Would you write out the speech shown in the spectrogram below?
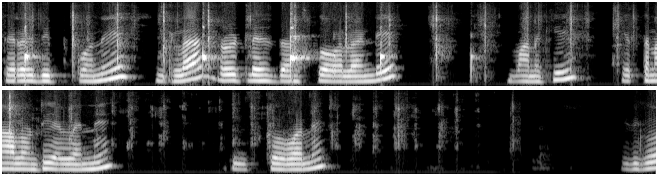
తిరగదిప్పుకొని ఇట్లా రోట్లేసి దంచుకోవాలండి. మనకి విత్తనాలు ఉంటాయి అవన్నీ తీసుకోవాలి. ఇదిగో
